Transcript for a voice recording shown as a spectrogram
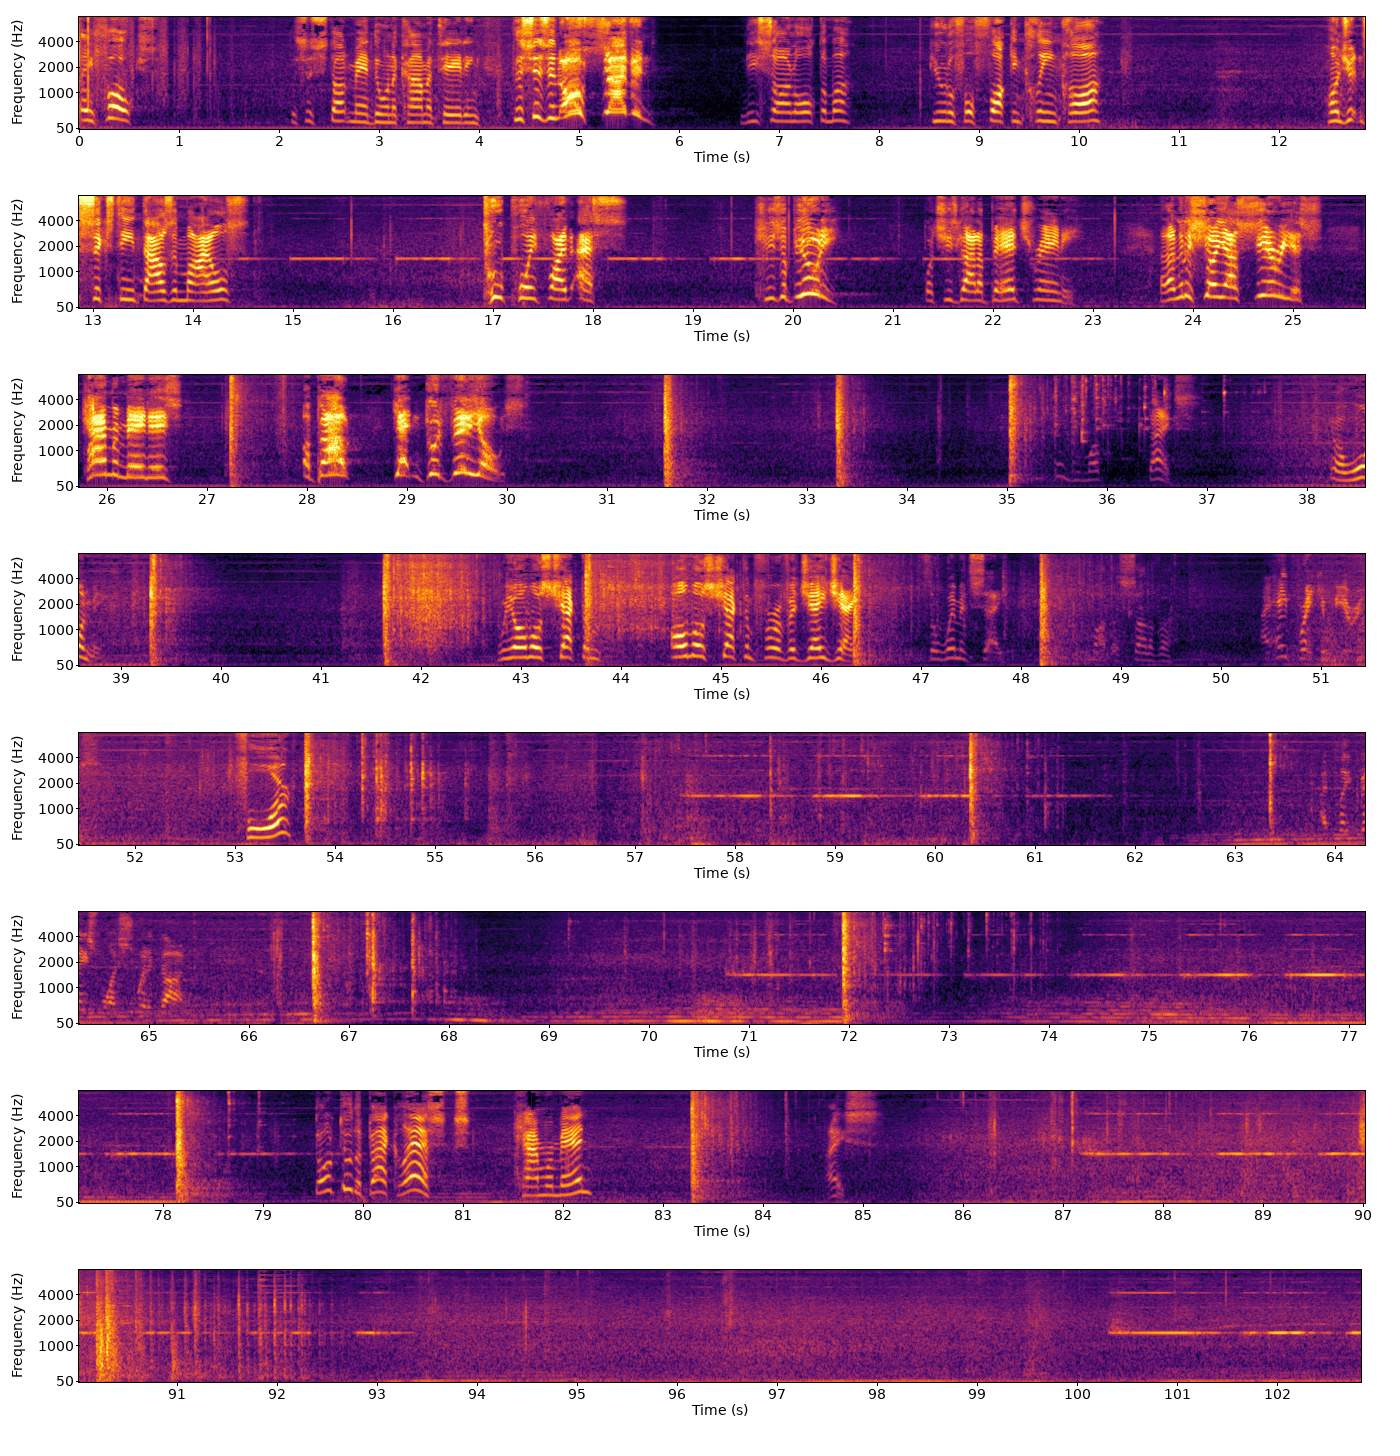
Hey, folks. This is Stuntman doing the commentating. This is an 07 Nissan Altima. Beautiful fucking clean car. 116,000 miles. 2.5S. She's a beauty, but she's got a bad tranny. And I'm going to show you how serious cameraman is about getting good videos. Thanks. You warn me. We almost checked them, almost checked them for a vajayjay, as the women say. Mother son of a... I hate breaking mirrors. Four. Played baseball, I swear to God. Don't do the back glass, cameraman. Nice.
